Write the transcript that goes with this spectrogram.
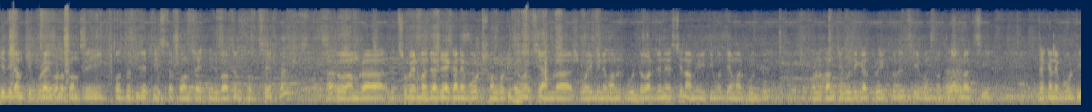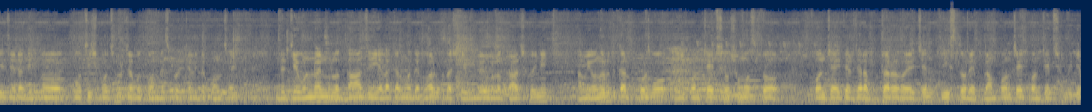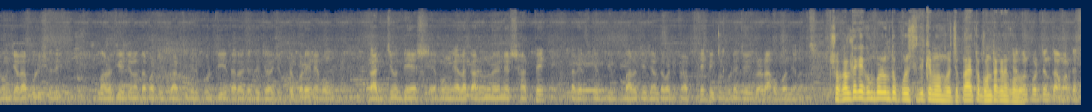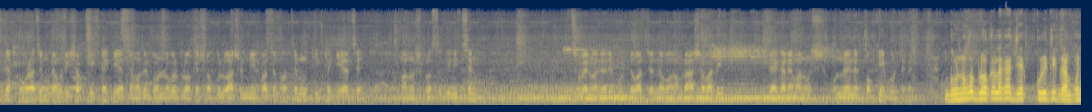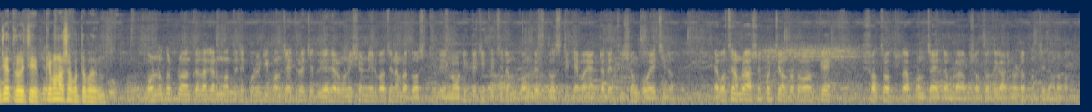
যে দিলাম ত্রিপুরায় গণতান্ত্রিক পদ্ধতিতে তিস্তর পঞ্চায়েত নির্বাচন হচ্ছে। তো আমরা উৎসবের মাঝে এখানে ভোট সংগঠিত হচ্ছে। আমরা সবাই মিলে মানুষ ভোট দেওয়ার জন্য এসেছেন। আমি ইতিমধ্যে আমার ভোট গণতান্ত্রিক অধিকার প্রয়োগ করেছি এবং প্রত্যাশা রাখছি যেখানে ভোট দিয়েছে এটা দীর্ঘ পঁচিশ বছর যাবৎ কংগ্রেস পরিচালিত পঞ্চায়েত। যে উন্নয়নমূলক কাজ এই এলাকার মধ্যে হওয়ার কথা, সেই উন্নয়নমূলক কাজ হয়নি। আমি অনুরোধ করব এই পঞ্চায়েত সমস্ত পঞ্চায়েতের যারা ভোটাররা রয়েছেন ত্রিস্তরে গ্রাম পঞ্চায়েত পঞ্চায়েত সমিতি এবং জেলা পরিষদে ভারতীয় জনতা পার্টির প্রার্থীদের ভোট দিয়ে তারা যাতে জয়যুক্ত করেন এবং রাজ্য দেশ এবং এলাকার উন্নয়নের স্বার্থে তাদেরকে ভারতীয় জনতা পার্টির প্রার্থীদের বিপুল ভোটে জয়ী করার আহ্বান জানাচ্ছি। সকাল থেকে এখন পর্যন্ত পরিস্থিতি কেমন হয়েছে? প্রায় তো ঘণ্টা কেন এখন পর্যন্ত আমার কাছে যা খবর আছে মোটামুটি সব ঠিকঠাকই আছে। আমাদের গণ্ডগোল ব্লকে সবগুলো আসন নির্বাচন হচ্ছে এবং ঠিকঠাকই আছে। মানুষ প্রস্তুতি নিচ্ছেন। উৎসবের মাঝে ভোট দেওয়ার জন্য এবং আমরা আশাবাদী এখানে মানুষ উন্নয়নের পক্ষেই ভোট দেবেন। গুরুনগর ব্লক এলাকায় যে কুড়িটি গ্রাম পঞ্চায়েত রয়েছে কেমন আশা করতে পারেন? বর্ণগর ব্লক এলাকার মধ্যে যে কুড়িটি পঞ্চায়েত রয়েছে দুই হাজার উনিশের নির্বাচনে আমরা দশটিতে নটিতে জিতেছিলাম কংগ্রেস দশটিতে এবং একটাতে ত্রিশঙ্ক হয়েছিল। এবছর আমরা আশা করছি অন্ততপক্ষে সতেরোটা পঞ্চায়েত আমরা সতেরো থেকে আঠারোটা পঞ্চায়েত আমরা পাবো।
